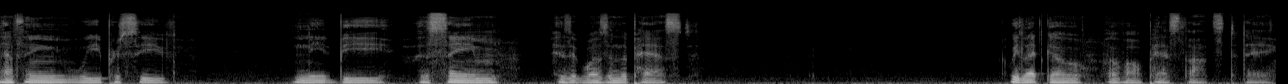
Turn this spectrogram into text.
Nothing we perceive need be the same as it was in the past. We let go of all past thoughts today.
